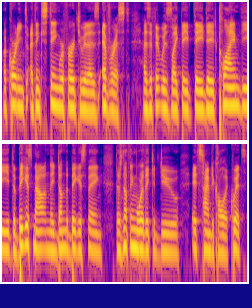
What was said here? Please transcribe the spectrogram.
According to I think Sting referred to it as Everest as if it was like they they they'd climbed the the biggest mountain they'd done the biggest thing. There's nothing more they could do. It's time to call it quits.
